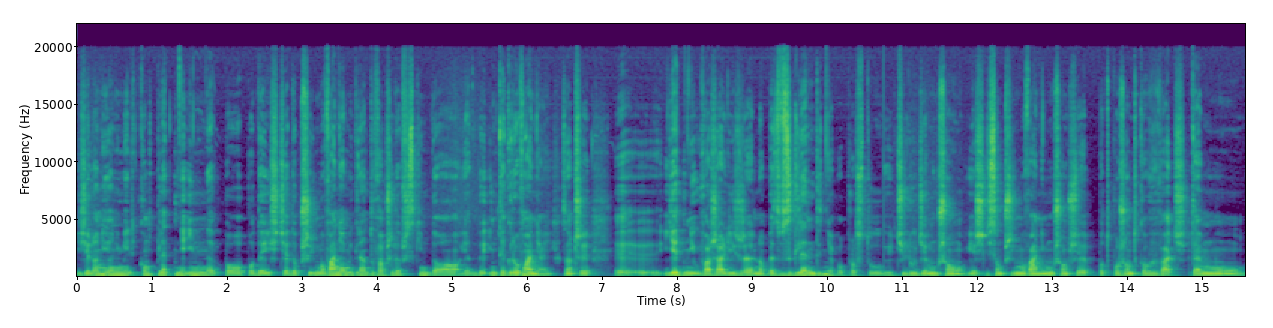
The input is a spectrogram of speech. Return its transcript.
i Zieloni, oni mieli kompletnie inne po, podejście do przyjmowania migrantów, a przede wszystkim do jakby integrowania ich. Znaczy y, y, jedni uważali, że no bezwzględnie po prostu ci ludzie muszą, jeśli są przyjmowani, muszą się podporządkowywać temu,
